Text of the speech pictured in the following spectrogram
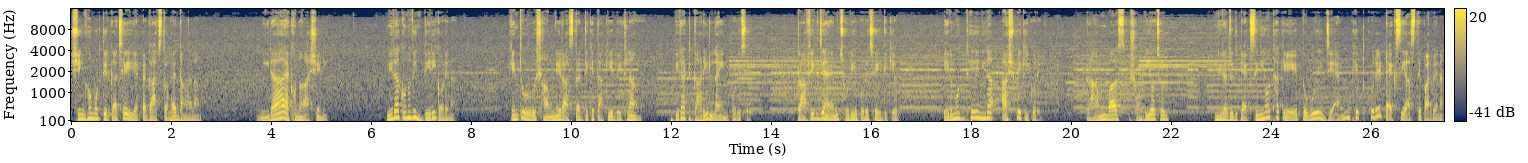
সিংহমূর্তির কাছেই একটা গাছতলায় দাঁড়ালাম। মীরা এখনও আসেনি। নীরা কোনোদিন দেরি করে না। কিন্তু সামনে রাস্তার দিকে তাকিয়ে দেখলাম বিরাট গাড়ির লাইন পড়েছে। ট্রাফিক জ্যাম ছড়িয়ে পড়েছে এদিকেও। এর মধ্যে নীরা আসবে কি করে? ট্রাম, বাস সবই অচল। নীরা যদি ট্যাক্সি নিয়েও থাকে, তবু এই জ্যাম ভেদ করে ট্যাক্সি আসতে পারবে না।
